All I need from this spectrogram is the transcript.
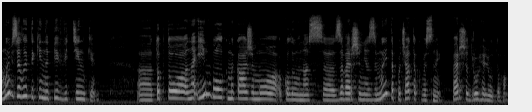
Ми взяли такі напіввідтінки. Тобто на імболк ми кажемо, коли у нас е, завершення зими та початок весни, 1-2 лютого.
